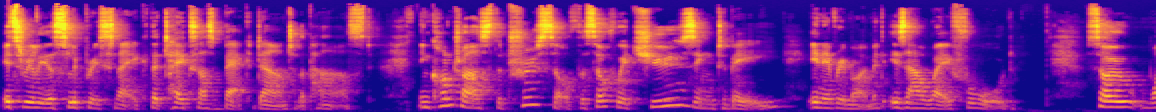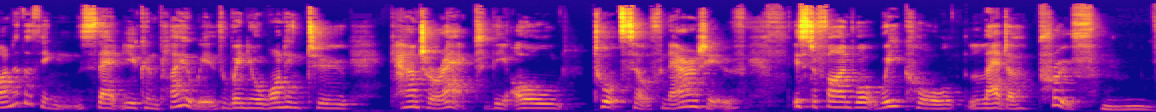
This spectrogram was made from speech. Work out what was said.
it's really a slippery snake that takes us back down to the past. In contrast, the true self, the self we're choosing to be in every moment, is our way forward. So, one of the things that you can play with when you're wanting to counteract the old taught self narrative is to find what we call ladder proof. Mm.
